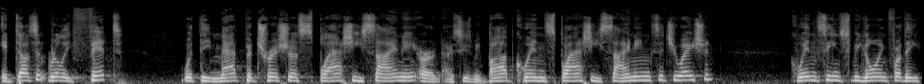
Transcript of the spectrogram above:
it doesn't really fit with the Matt Patricia splashy signing or excuse me, Bob Quinn splashy signing situation. Quinn seems to be going for the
